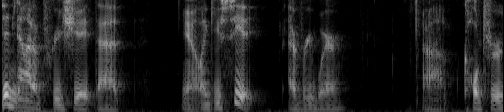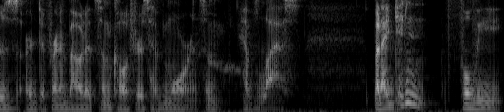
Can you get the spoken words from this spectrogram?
did not appreciate that. You know, like you see it everywhere. Uh, cultures are different about it. Some cultures have more and some have less. But I didn't fully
